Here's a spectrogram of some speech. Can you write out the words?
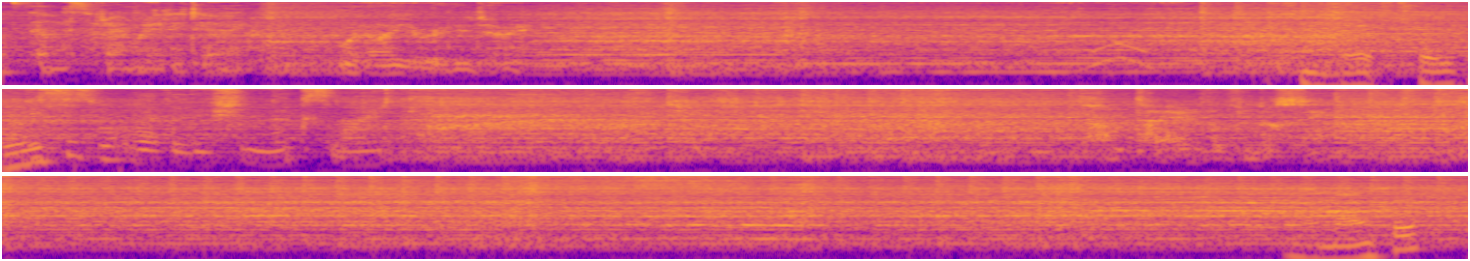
There's a good chance they'll miss what I'm really doing. What are you really doing? Some Death Troopers. This is what revolution looks like. I'm tired of losing. Monka.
